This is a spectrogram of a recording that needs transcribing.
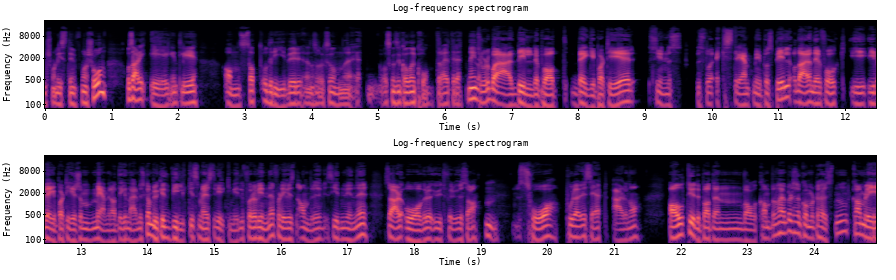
en journalist informasjon. Og så er de egentlig ansatt og driver en slags sånn, et, hva skal man si, kalle det kontraetterretning. Tror du bare er et bilde på at begge partier synes det står ekstremt mye på spill, og det er en del folk i, i begge partier som mener at de nærmest kan bruke hvilket som helst virkemiddel for å vinne, fordi hvis den andre siden vinner, så er det over og ut for USA. Mm. Så polarisert er det nå alt tyder på at den valgkampen for eksempel, som kommer til høsten, kan bli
